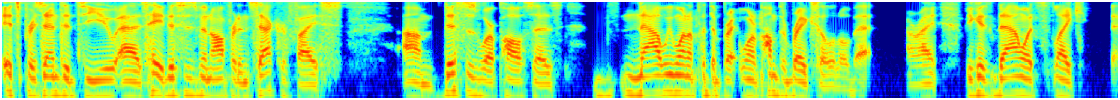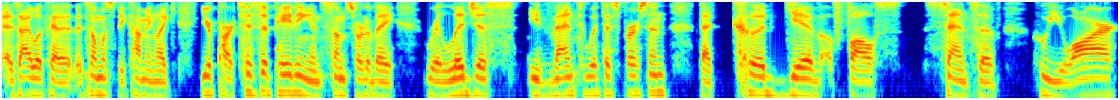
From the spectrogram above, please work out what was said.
it's presented to you as, hey, this has been offered in sacrifice, um, this is where Paul says, now we want to put the want to pump the brakes a little bit. All right, because now it's like as I looked at it, it's almost becoming like you're participating in some sort of a religious event with this person that could give a false sense of who you are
